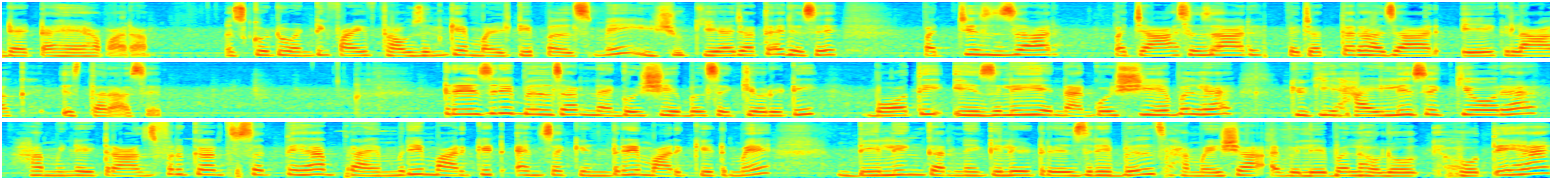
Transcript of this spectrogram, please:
डाटा है हमारा। इसको ट्वेंटी फाइव थाउज़ेंड के मल्टीपल्स में इशू किया जाता है। जैसे पच्चीस हज़ार पचास हज़ार पचहत्तर हज़ार एक लाख इस तरह से। Treasury bills are negotiable security बहुत ही ईजिली ये नेगोशिएबल है क्योंकि हाईली सिक्योर है। हम इन्हें ट्रांसफ़र कर सकते हैं primary market and secondary market में। डीलिंग करने के लिए ट्रेजरी बिल्स हमेशा अवेलेबल हो, होते हैं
